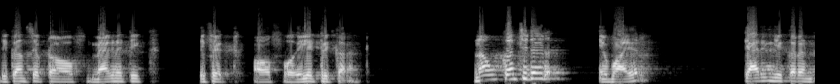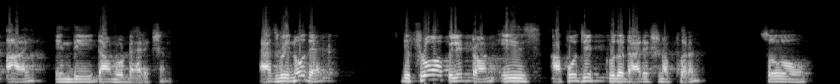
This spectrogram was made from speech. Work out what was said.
the concept of magnetic effect of electric current. Now, consider a wire carrying a current I in the downward direction. As we know that the flow of electron is opposite to the direction of current. So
